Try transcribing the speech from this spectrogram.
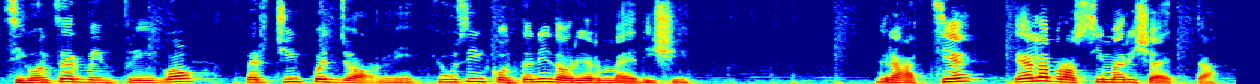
Si conserva in frigo per 5 giorni, chiusi in contenitori ermetici. Grazie e alla prossima ricetta!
